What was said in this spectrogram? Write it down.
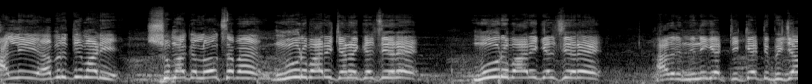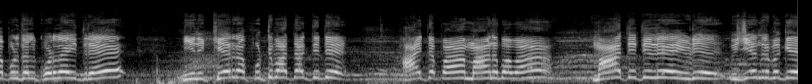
ಅಲ್ಲಿ ಅಭಿವೃದ್ಧಿ ಮಾಡಿ ಶಿವಮೊಗ್ಗ ಲೋಕಸಭೆ ಮೂರು ಬಾರಿ ಜನ ಗೆಲ್ಸಿದ್ದಾರೆ. ಮೂರು ಬಾರಿ ಗೆಲ್ಸಿದ್ದಾರೆ. ಆದರೆ ನಿನಗೆ ಟಿಕೆಟ್ ಬಿಜಾಪುರದಲ್ಲಿ ಕೊಡದೇ ಇದ್ರೆ ನೀನು ಕೇರಳ ಫುಟ್ ಮಾತಾಗ್ತಿದ್ದೆ ಆಯ್ತಪ್ಪ, ಮಹಾನುಭಾವ, ಮಾತೆತ್ತಿದ್ರೆ ಇಡೀ ವಿಜೇಂದ್ರ ಬಗ್ಗೆ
